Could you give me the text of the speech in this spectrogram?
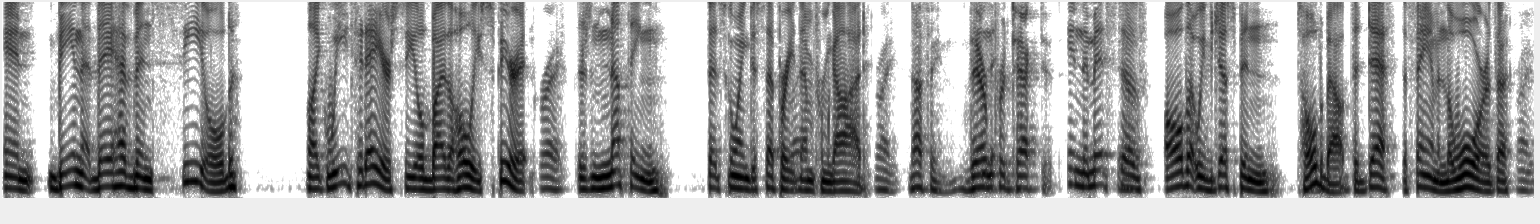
And being that they have been sealed, like we today are sealed by the Holy Spirit, Right. there's nothing that's going to separate them from God. Right. Nothing. They're protected. In the midst of all that we've just been told about the death, the famine, the war, the Right.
